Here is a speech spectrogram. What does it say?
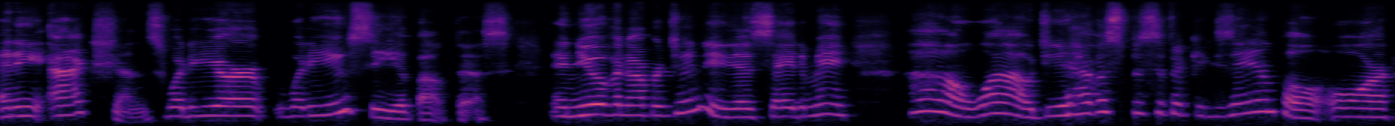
Any actions? What do your what do you see about this? And you have an opportunity to say to me, oh, wow, do you have a specific example? Or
